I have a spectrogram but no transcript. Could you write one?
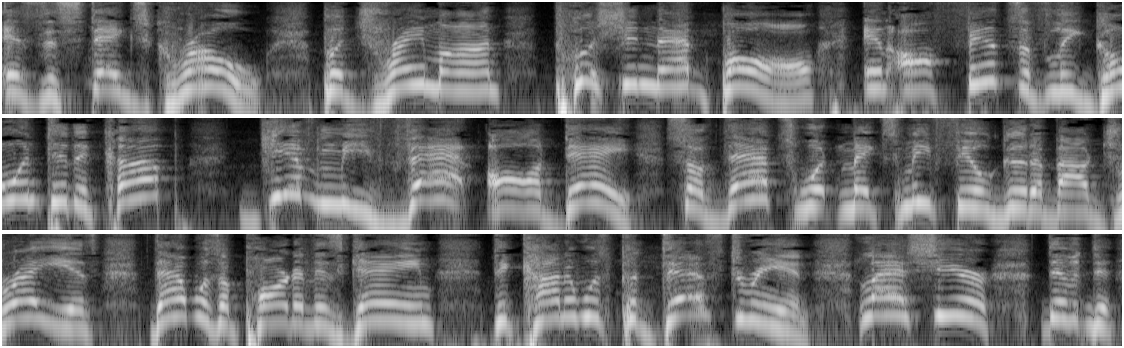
as the stakes grow. But Draymond pushing that ball and offensively going to the cup, give me that all day. So that's what makes me feel good about Dre is that was a part of his game that kind of was pedestrian. Last year, the, the,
